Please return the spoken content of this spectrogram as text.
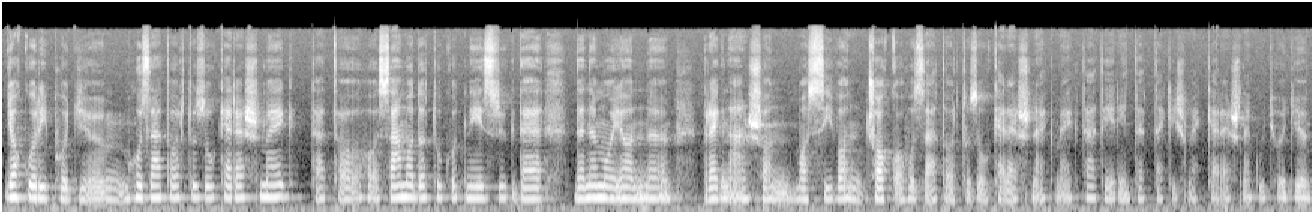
gyakoribb, hogy hozzátartozó keres meg, tehát ha, ha a számadatokat nézzük, de, de nem olyan pregnánsan, masszívan csak a hozzátartozó keresnek meg, tehát érintettek is megkeresnek, úgyhogy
